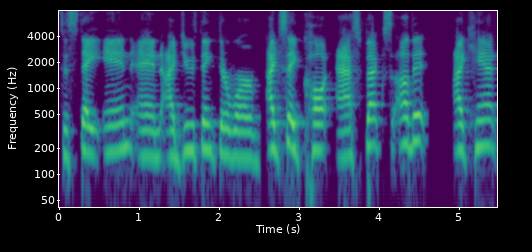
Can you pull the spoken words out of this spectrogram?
to stay in. And I do think there were, I'd say, caught aspects of it. I can't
